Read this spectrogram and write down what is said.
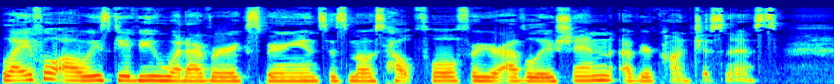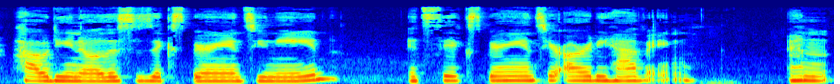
Life will always give you whatever experience is most helpful for your evolution of your consciousness. How do you know this is the experience you need? It's the experience you're already having. And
